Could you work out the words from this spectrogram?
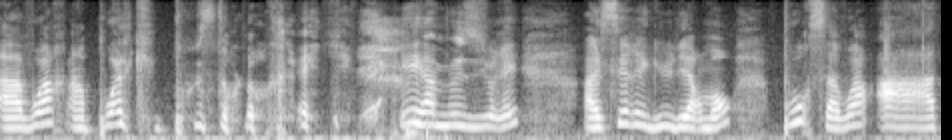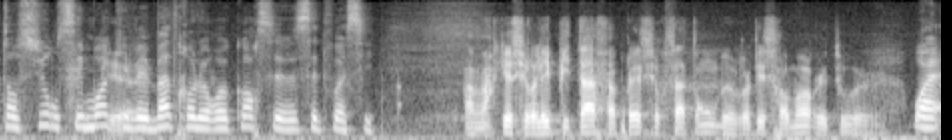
à avoir un poil qui pousse dans l'oreille et à mesurer assez régulièrement pour savoir ah attention c'est moi qui vais battre le record ce- cette fois-ci. À marquer sur l'épitaphe après sur sa tombe quand il sera mort et tout. euh. Ouais,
